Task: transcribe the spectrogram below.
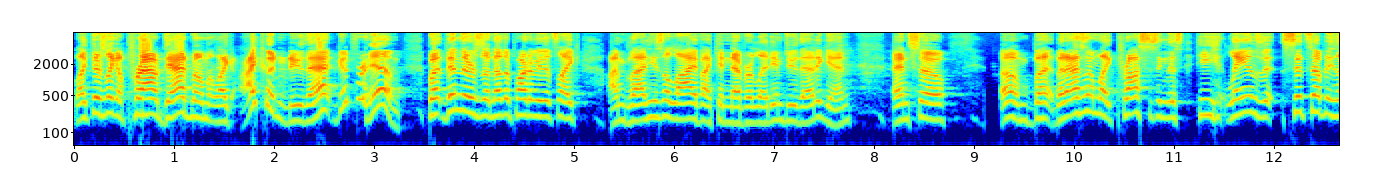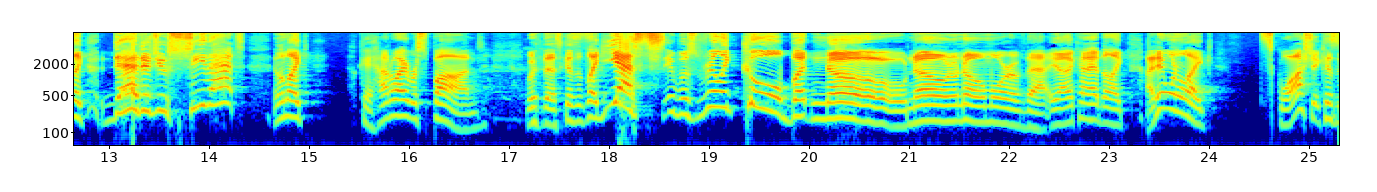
Like there's like a proud dad moment, like, I couldn't do that. Good for him. But then there's another part of me that's like, I'm glad he's alive. I can never let him do that again. And so, um, but but as I'm like processing this, he lands it, sits up, and he's like, Dad, did you see that? And I'm like, okay, how do I respond? with this because it's like, yes, it was really cool, but no, no, no more of that. Yeah, I kind of had to like, I didn't want to like squash it because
